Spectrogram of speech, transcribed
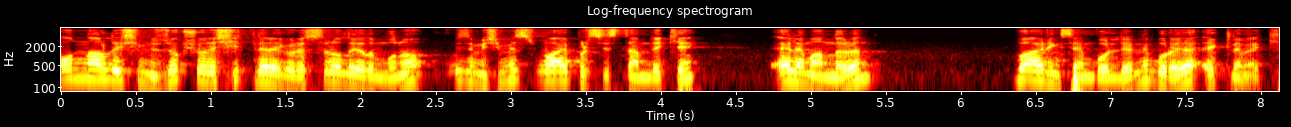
Onlarla işimiz yok. Şöyle sheetlere göre sıralayalım bunu. Bizim işimiz Viper sistemdeki elemanların wiring sembollerini buraya eklemek.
